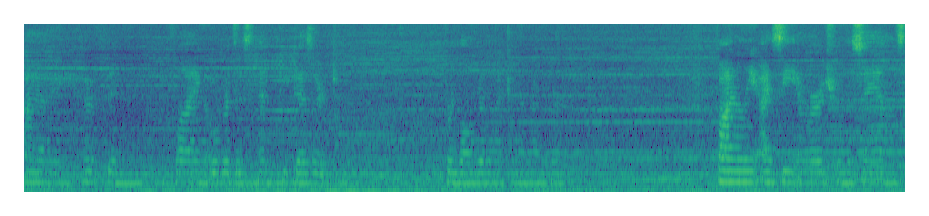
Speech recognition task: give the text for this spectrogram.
I have been flying over this empty desert for longer than I can remember. Finally, I see emerge from the sands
